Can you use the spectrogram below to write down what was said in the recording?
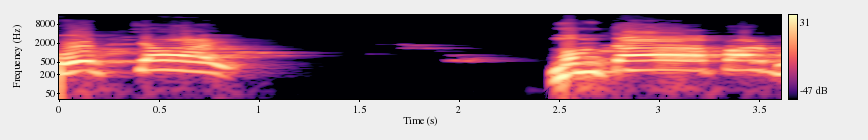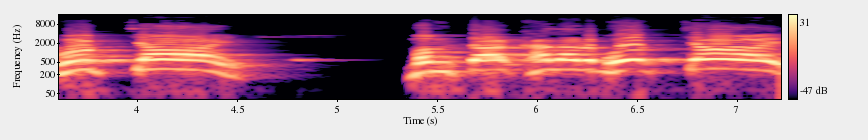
ভোট চায় মমতা আপার ভোট চায় মমতা খালার ভোট চায়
